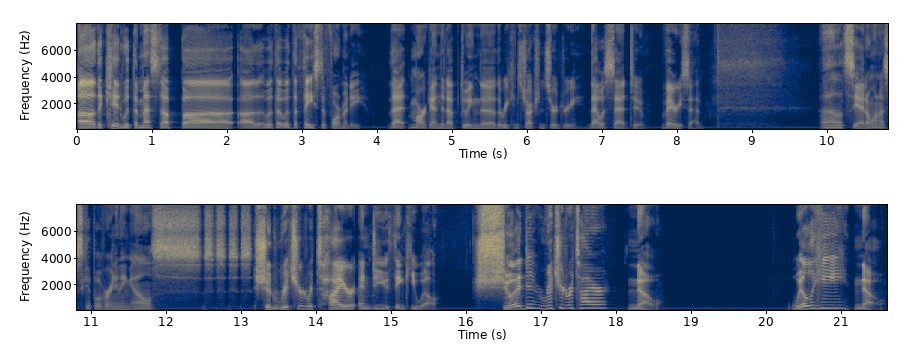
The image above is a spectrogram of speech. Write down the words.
Uh, the kid with the messed up, uh, uh, with the with the face deformity that Mark ended up doing the the reconstruction surgery. That was sad too. Very sad. Uh, let's see. I don't want to skip over anything else. Should Richard retire, and do you think he will? Should Richard retire? No. Will he? No.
